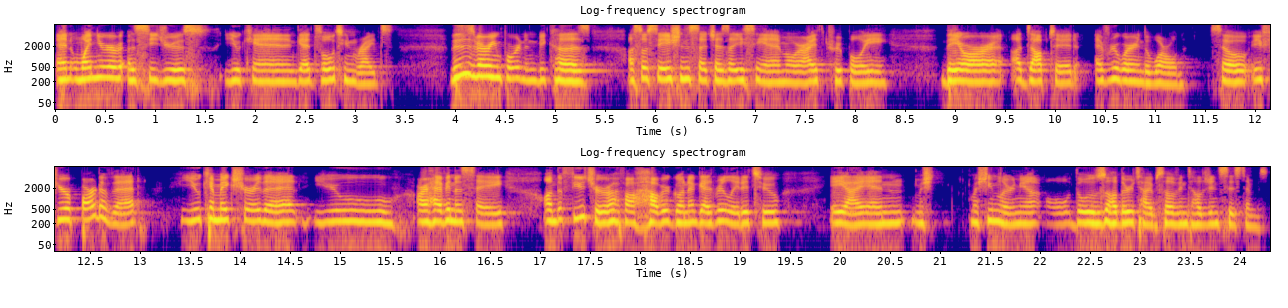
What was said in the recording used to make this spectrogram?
and when you're assiduous, you can get voting rights. This is very important because associations such as ACM or IEEE, they are adopted everywhere in the world. So if you're part of that, you can make sure that you are having a say on the future of how we're going to get related to AI and machine learning and all those other types of intelligent systems.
